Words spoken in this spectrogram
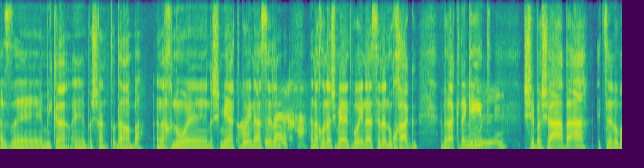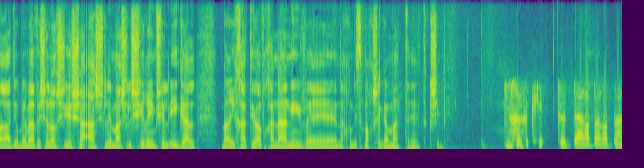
אז uh, מיקה uh, בשן, תודה רבה. אנחנו uh, נשמיע את בואי נעשה לנו... לך. אנחנו נשמיע את בואי נעשה לנו חג, ורק נגיד. שבשעה הבאה, אצלנו ברדיו, ב-103, יש שעה שלמה של שירים של יגאל, בעריכת יואב חנני, ואנחנו נשמח שגם את תקשיבי. אוקיי, תודה רבה רבה.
